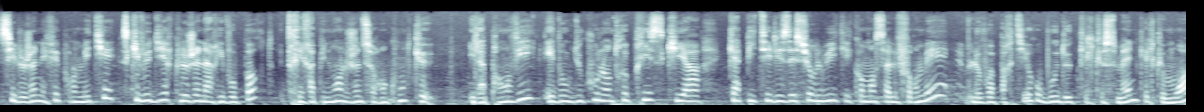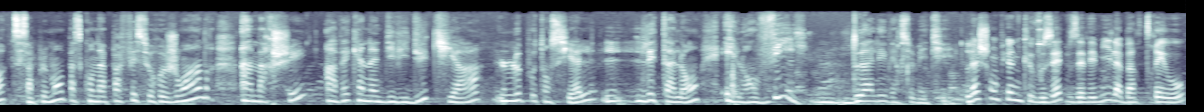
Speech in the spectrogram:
si le jeune est fait pour le métier. Ce qui veut dire que le jeune arrive aux portes, très rapidement le jeune se rend compte que il n'a pas envie. Et donc, du coup, l'entreprise qui a capitalisé sur lui, qui commence à le former, le voit partir au bout de quelques semaines, quelques mois, simplement parce qu'on n'a pas fait se rejoindre un marché avec un individu qui a le potentiel, les talents et l'envie d'aller vers ce métier. La championne que vous êtes, vous avez mis la barre très haut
